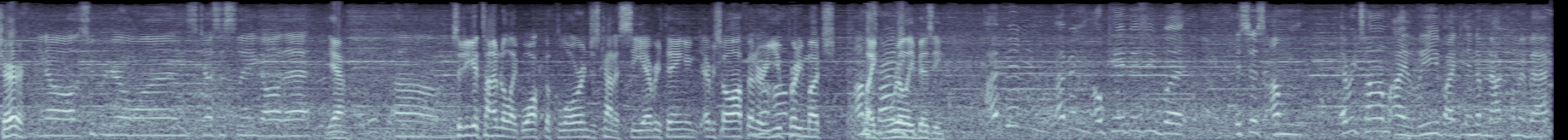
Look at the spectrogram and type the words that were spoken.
Sure. You know, all the superhero ones, Justice League, all that. Yeah. Um, So do you get time to like walk the floor and just kind of see everything every so often, or are you I'm- pretty much I'm like really to- busy? I've been I've been okay busy, but it's just I'm every time I leave, I end up not coming back.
